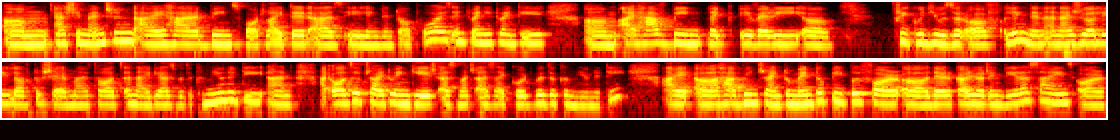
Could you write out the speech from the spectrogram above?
Um, as she mentioned, I had been spotlighted as a LinkedIn top voice in 2020. Um, I have been like a very uh, frequent user of LinkedIn and I really love to share my thoughts and ideas with the community. And I also try to engage as much as I could with the community. I uh, have been trying to mentor people for uh, their career in data science or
